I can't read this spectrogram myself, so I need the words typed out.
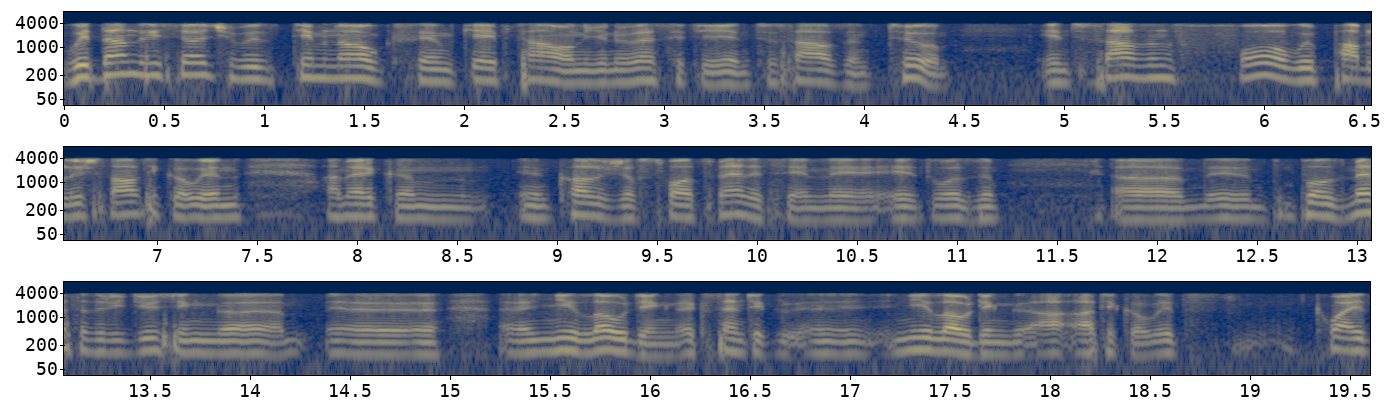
We done research with Tim Noakes in Cape Town University in 2002. In 2004, we published an article in American in College of Sports Medicine. It was uh, uh, proposed method reducing uh, uh, knee loading, eccentric uh, knee loading article. It's quite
